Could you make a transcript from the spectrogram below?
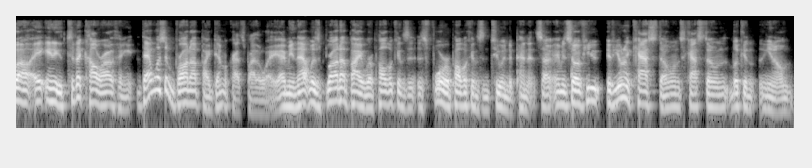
Well, a- Andy, to the Colorado thing, that wasn't brought up by Democrats, by the way. I mean, that was brought up by Republicans. Is four Republicans and two independents. I, I mean, so if you if you want to cast stones, cast stone. Looking, you know,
